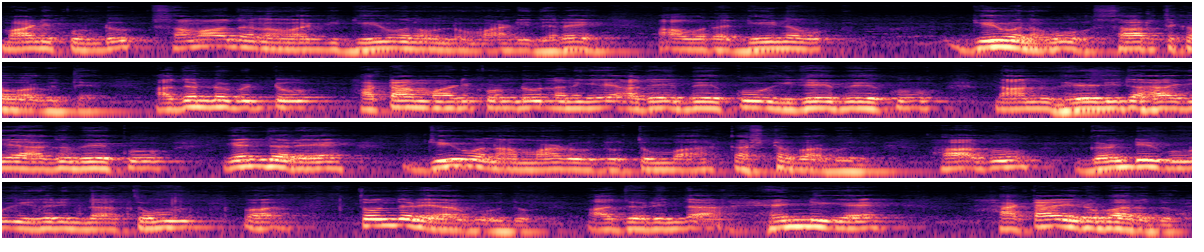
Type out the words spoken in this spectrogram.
ಮಾಡಿಕೊಂಡು ಸಮಾಧಾನವಾಗಿ ಜೀವನವನ್ನು ಮಾಡಿದರೆ ಅವರ ಜೀವನವು ಜೀವನವು ಸಾರ್ಥಕವಾಗುತ್ತೆ. ಅದನ್ನು ಬಿಟ್ಟು ಹಠ ಮಾಡಿಕೊಂಡು ನನಗೆ ಅದೇ ಬೇಕು, ಇದೇ ಬೇಕು, ನಾನು ಹೇಳಿದ ಹಾಗೆ ಆಗಬೇಕು ಎಂದರೆ ಜೀವನ ಮಾಡುವುದು ತುಂಬ ಕಷ್ಟವಾಗುವುದು. ಹಾಗೂ ಗಂಡಿಗೂ ಇದರಿಂದ ತುಂಬ ತೊಂದರೆಯಾಗುವುದು ಆದ್ದರಿಂದ ಹೆಣ್ಣಿಗೆ ಹಠ ಇರಬಾರದು.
